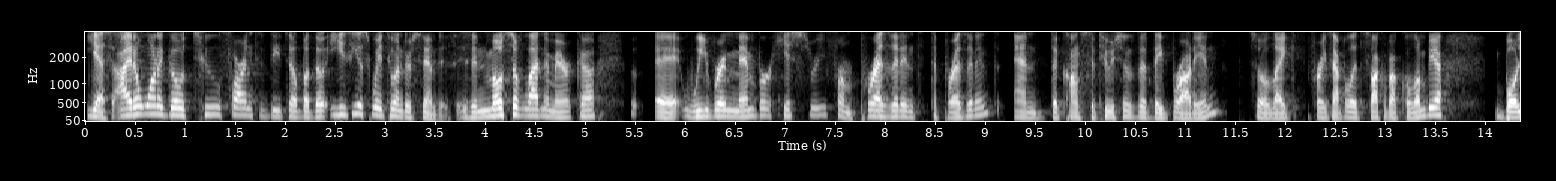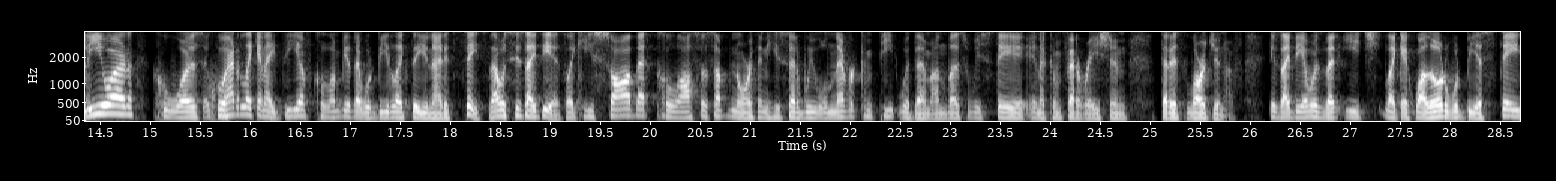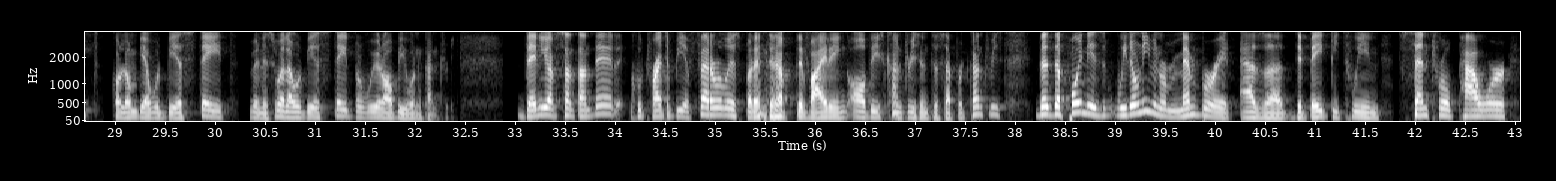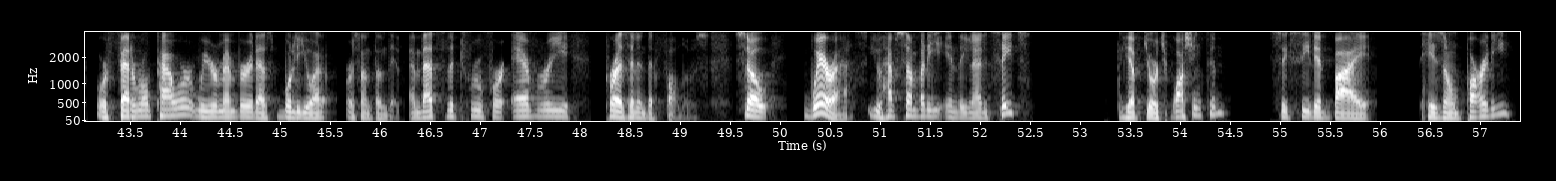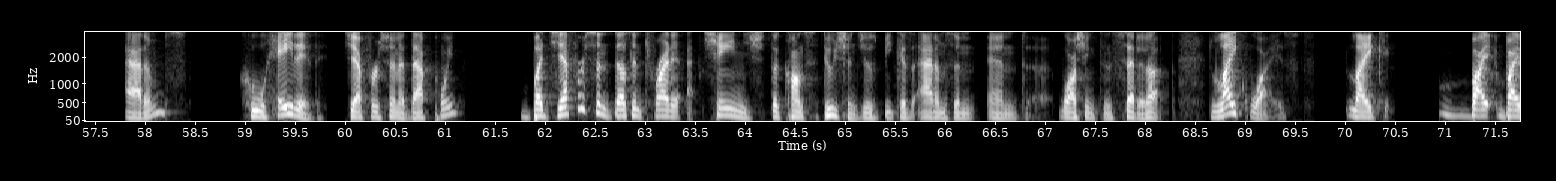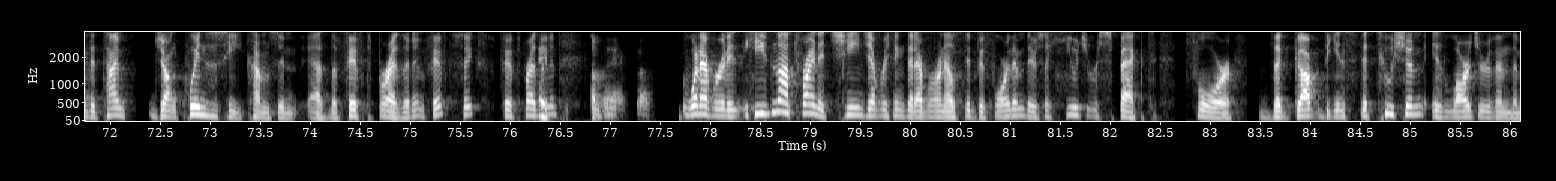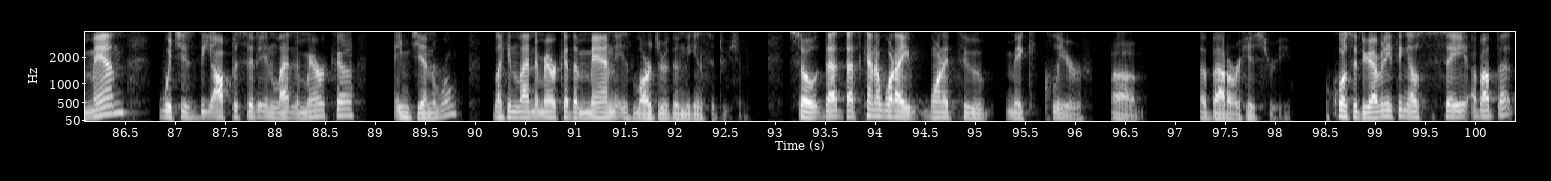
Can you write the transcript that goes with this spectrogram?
Yes, I don't want to go too far into detail, but the easiest way to understand this is in most of Latin America, uh, we remember history from president to president and the constitutions that they brought in. So, like for example, let's talk about Colombia. Bolivar, who was who had like an idea of Colombia that would be like the United States. That was his idea. It's like he saw that colossus up north and he said, We will never compete with them unless we stay in a confederation that is large enough. His idea was that each like Ecuador would be a state, Colombia would be a state, Venezuela would be a state, but we would all be one country. Then you have Santander, who tried to be a federalist, but ended up dividing all these countries into separate countries. The, the point is, we don't even remember it as a debate between central power or federal power. We remember it as Bolivar or Santander. And that's the true for every president that follows. So, whereas you have somebody in the United States, you have George Washington, succeeded by his own party, Adams, who hated Jefferson at that point but Jefferson doesn't try to change the Constitution just because Adams and, and uh, Washington set it up. Likewise, like by by the time John Quincy comes in as the fifth president, fifth, sixth, fifth president, something like that. Whatever it is, he's not trying to change everything that everyone else did before them. There's a huge respect for the gov. The institution is larger than the man, which is the opposite in Latin America in general like in Latin America, the man is larger than the institution. So that that's kind of what I wanted to make clear uh, about our history. Jose, do you have anything else to say about that?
